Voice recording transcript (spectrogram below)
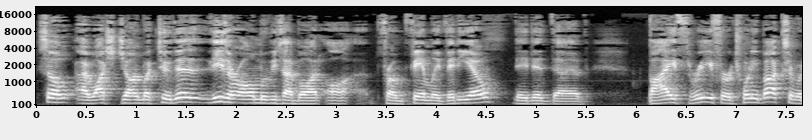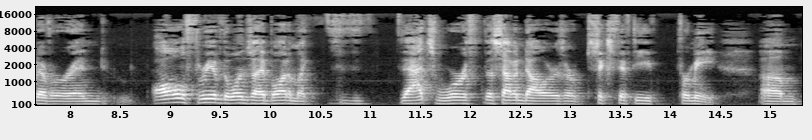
So I watched John Wick 2. Th- These are all movies I bought all, from Family Video. They did the buy three for 20 bucks or whatever. And all three of the ones I bought, I'm like, that's worth the $7 or 650 for me. Um,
